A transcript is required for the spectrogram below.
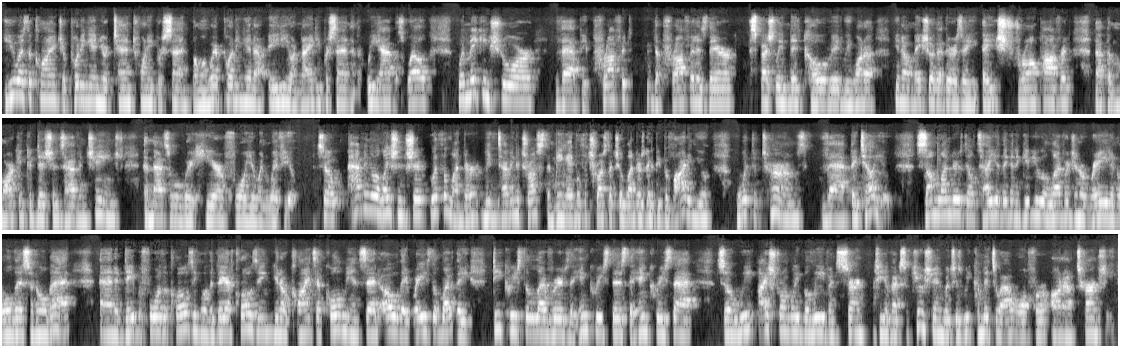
You as the client, you're putting in your 10, 20%, but when we're putting in our 80 or 90% and the rehab as well, we're making sure that the profit, the profit is there, especially mid COVID. We want to, you know, make sure that there is a, a strong profit, that the market conditions haven't changed, and that's what we're here for you and with you. So having a relationship with the lender means having a trust and being able to trust that your lender is going to be providing you with the terms that they tell you. Some lenders, they'll tell you they're going to give you a leverage and a rate and all this and all that. And a day before the closing or the day of closing, you know, clients have called me and said, oh, they raised the, le- they decreased the leverage, they increased this, they increased that. So we, I strongly believe in certainty of execution, which is we commit to our offer on our term sheet.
